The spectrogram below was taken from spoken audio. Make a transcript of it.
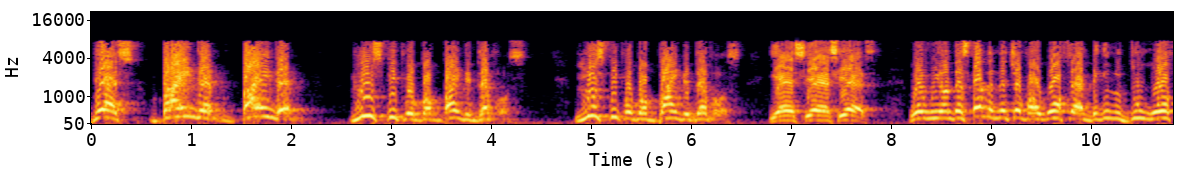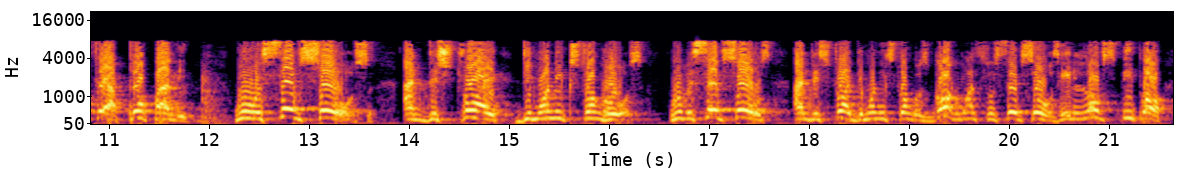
Yes, bind them, bind them. Loose people, but bind the devils. Loose people, but bind the devils. Yes, yes, yes. When we understand the nature of our warfare and begin to do warfare properly, we will save souls and destroy demonic strongholds. We will save souls and destroy demonic strongholds. God wants to save souls. He loves people.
